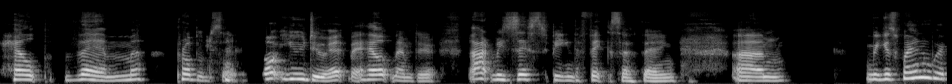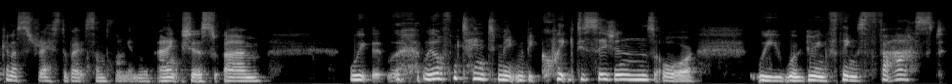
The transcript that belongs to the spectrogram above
help them problem solve. Not you do it, but help them do it. That resists being the fixer thing. Um, because when we're kind of stressed about something and anxious, um, we we often tend to make maybe quick decisions or we we're doing things fast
